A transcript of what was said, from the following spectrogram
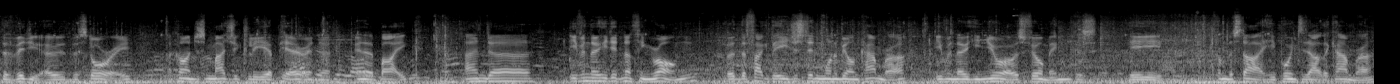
the video, the story. I can't just magically appear in a in a bike. And uh, even though he did nothing wrong, but the fact that he just didn't want to be on camera, even though he knew I was filming, because he from the start he pointed out the camera,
